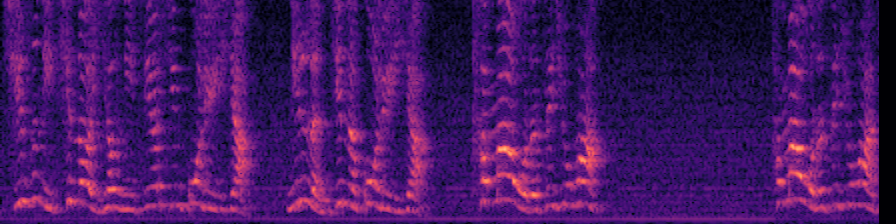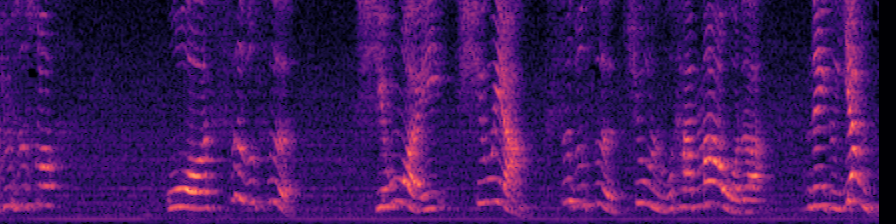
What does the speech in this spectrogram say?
其实你听到以后，你只要先过滤一下，你冷静的过滤一下。他骂我的这句话，他骂我的这句话就是说，我是不是行为修养是不是就如他骂我的那个样子？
